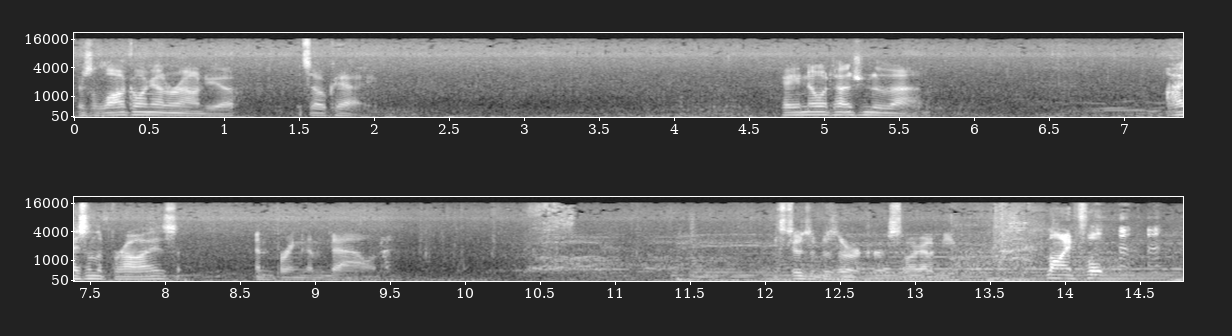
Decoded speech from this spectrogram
There's a lot going on around you. It's okay. Pay no attention to that. Eyes on the prize, and bring them down. This dude's a berserker, so I gotta be mindful.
